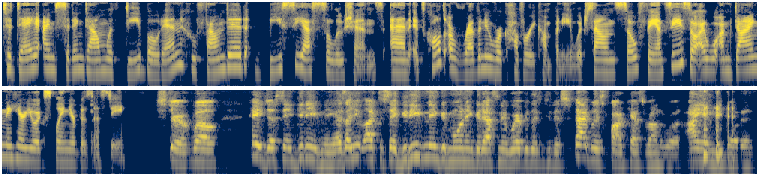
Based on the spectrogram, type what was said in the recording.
Today, I'm sitting down with Dee Bowden, who founded BCS Solutions, and it's called a revenue recovery company, which sounds so fancy. So i w- I'm dying to hear you explain your business, Dee. Sure. Well, hey, Justine, good evening. As I like to say, good evening, good morning, good afternoon, wherever you listen to this fabulous podcast around the world. I am Dee Bowden.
